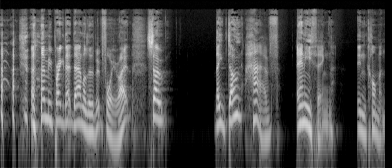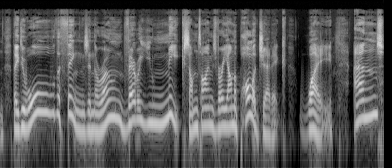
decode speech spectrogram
let me break that down a little bit for you, right? So, they don't have anything in common. They do all the things in their own very unique, sometimes very unapologetic way. And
